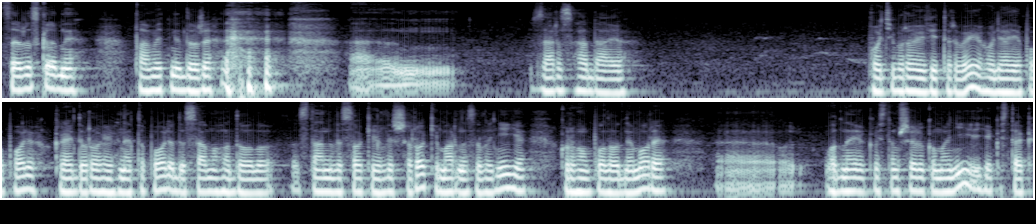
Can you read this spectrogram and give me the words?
це вже складне. Пам'ять не дуже. Ем, Зараз згадаю. По діброві вітер виє, гуляє по полю, край дороги гне то полю до самого долу. Стан високий, лише широкий, марно зеленіє, кругом поле одне море, е, одне якось там широко маніє, якось так.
